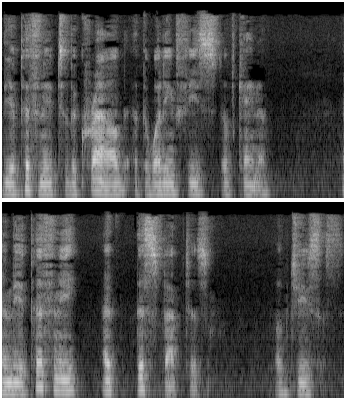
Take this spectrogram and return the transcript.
the epiphany to the crowd at the wedding feast of Cana, and the epiphany at this baptism of Jesus.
